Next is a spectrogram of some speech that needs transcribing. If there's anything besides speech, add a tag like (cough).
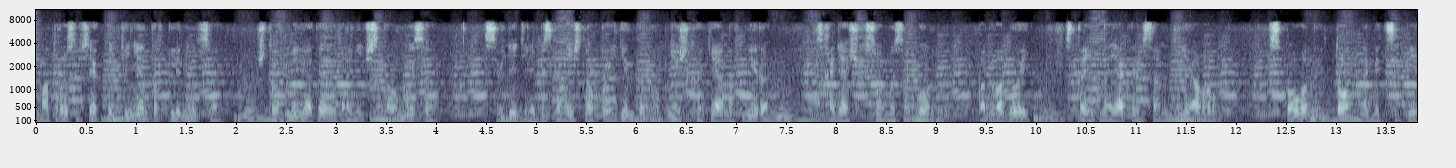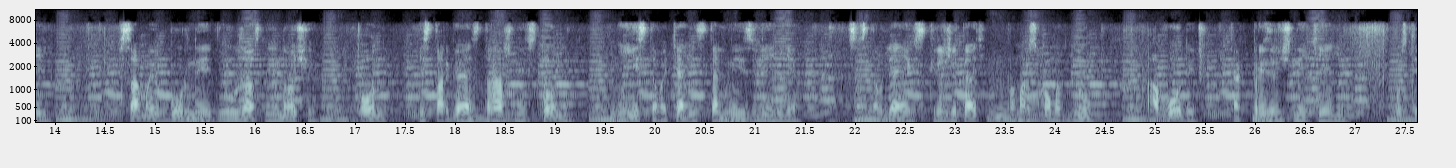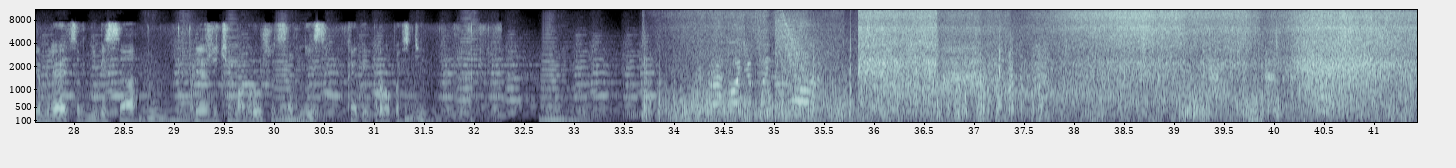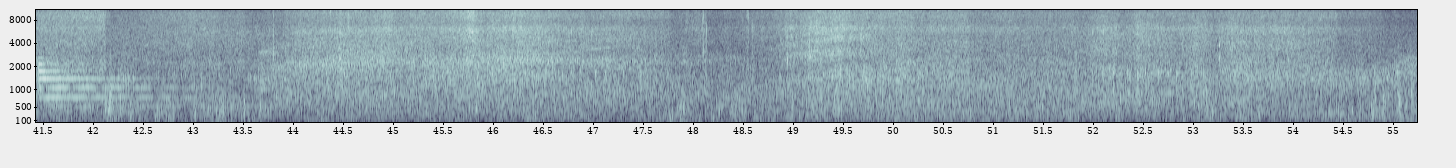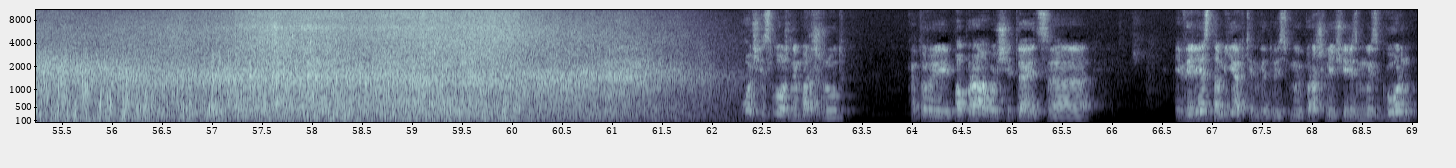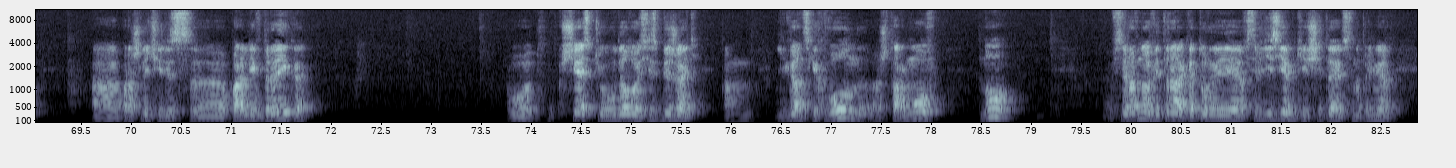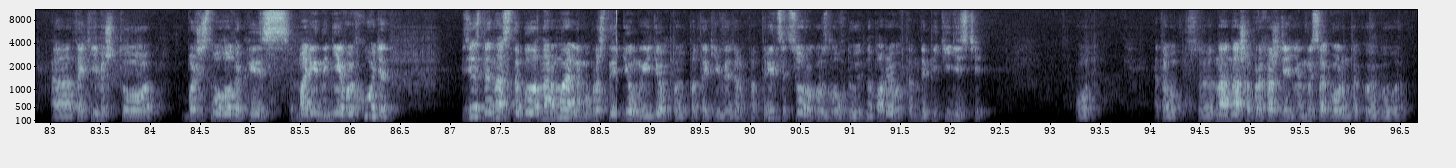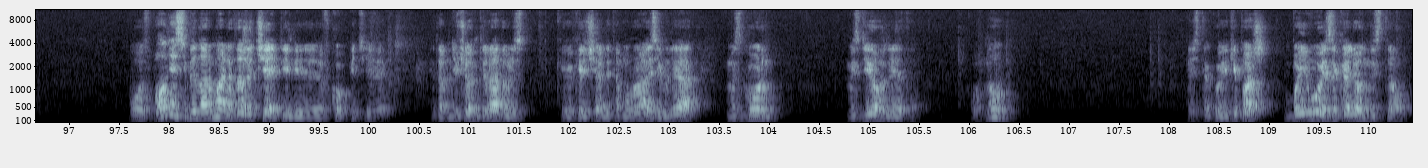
Матросы всех континентов клянутся, что в миле от этого трагического мыса, свидетеля бесконечного поединка крупнейших океанов мира, сходящихся у мыса Горн, под водой стоит на якоре сам дьявол, скованный тоннами цепей. В самые бурные и ужасные ночи он, исторгая страшные стоны, неистово тянет стальные звенья, заставляя их скрежетать по морскому дну, а воды, как призрачные тени, устремляются в небеса, прежде чем обрушиться вниз к этой пропасти. Проходим подзор! Очень сложный маршрут, праву считается Эверестом яхтинга. То есть мы прошли через мыс Горн, а, прошли через э, пролив Дрейка. Вот. К счастью, удалось избежать там, гигантских волн, штормов, но все равно ветра, которые в Средиземке считаются, например, э, такими, что большинство лодок из марины не выходят, здесь для нас это было нормально, мы просто идем и идем по, по таким ветрам, там 30-40 узлов дует, на порывах там до 50. Вот. Это вот э, на наше прохождение мыса Горн такое было. Вот, вполне себе нормально, даже чай пили в кокпите. И там девчонки радовались, кричали там «Ура, земля, мы с Горн, мы сделали это». Вот, ну, то есть такой экипаж боевой закаленный стал.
